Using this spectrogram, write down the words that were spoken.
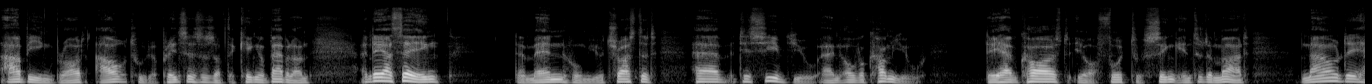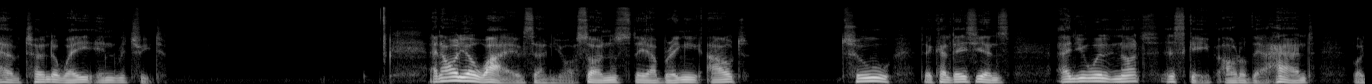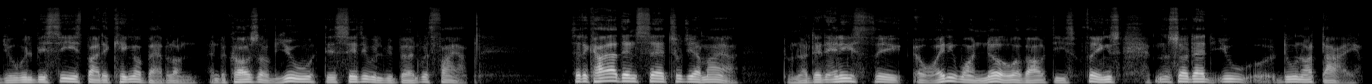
are being brought out to the princesses of the king of Babylon, and they are saying, The men whom you trusted have deceived you and overcome you. They have caused your foot to sink into the mud. Now they have turned away in retreat. And all your wives and your sons they are bringing out to the Chaldeans, and you will not escape out of their hand, but you will be seized by the king of Babylon, and because of you this city will be burned with fire. Zedekiah then said to Jeremiah, Do not let anything or anyone know about these things, so that you do not die.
